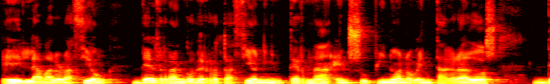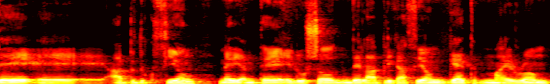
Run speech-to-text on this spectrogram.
eh, la valoración del rango de rotación interna en supino a 90 grados de eh, abducción mediante el uso de la aplicación Get My ROM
